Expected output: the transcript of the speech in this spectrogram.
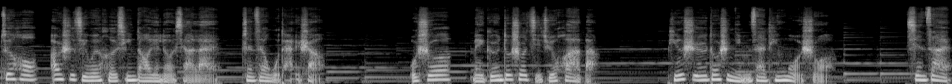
最后二十几位核心导演留下来站在舞台上，我说每个人都说几句话吧。平时都是你们在听我说，现在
